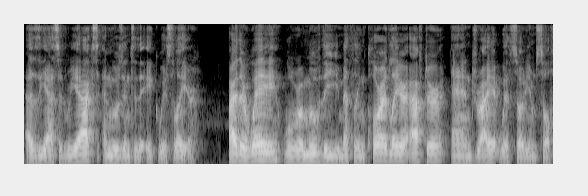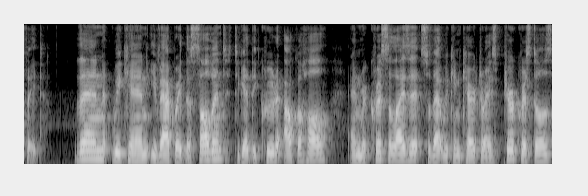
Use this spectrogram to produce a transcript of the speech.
as the acid reacts and moves into the aqueous layer. Either way, we'll remove the methylene chloride layer after and dry it with sodium sulfate. Then we can evaporate the solvent to get the crude alcohol and recrystallize it so that we can characterize pure crystals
